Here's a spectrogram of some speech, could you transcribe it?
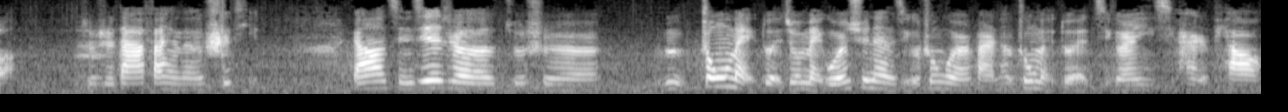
了，就是大家发现他的尸体。然后紧接着就是，嗯，中美队，就是美国人训练的几个中国人，反正他中美队几个人一起开始漂，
